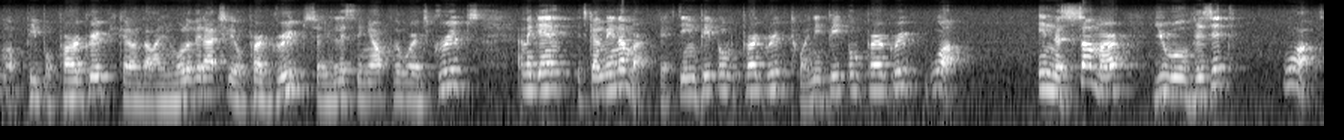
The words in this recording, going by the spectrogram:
well, people per group, you can underline all of it actually, or per group, so you're listing out for the words groups. And again, it's going to be a number. 15 people per group, 20 people per group, what? In the summer, you will visit what?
